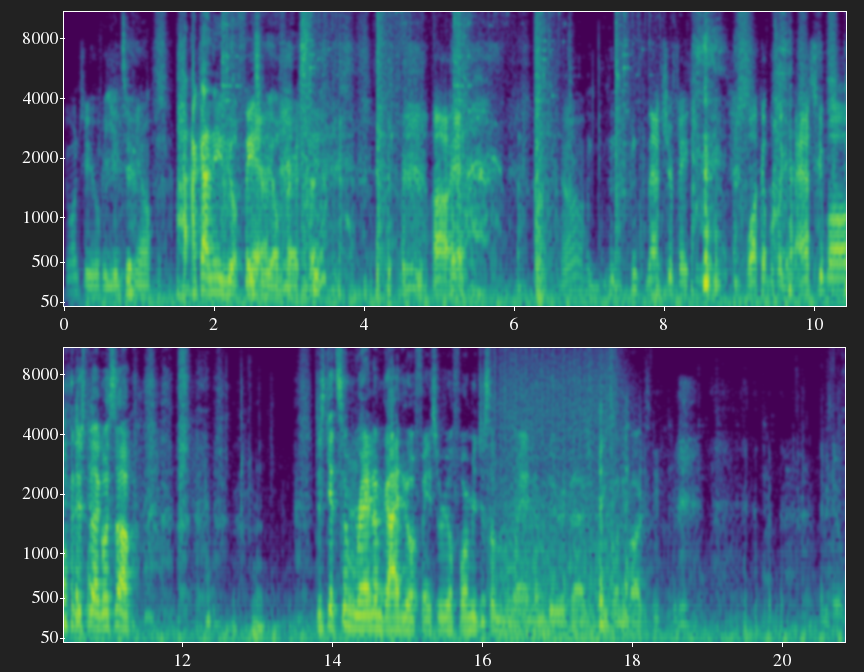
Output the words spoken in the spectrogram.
Two on two. For you two. You know. I, I kind of need to do a face Yeah. reveal first. Oh yeah. No, that's your face. You walk up with like a basketball. Just be like, "What's up?" Just get some random guy to do a face reveal for me. Just some random dude that I just pay twenty bucks. That'd be dope.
